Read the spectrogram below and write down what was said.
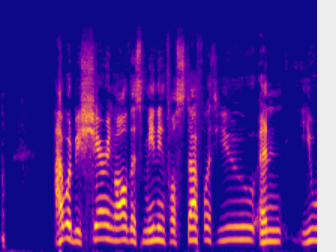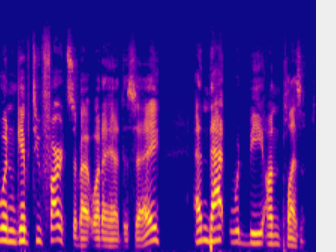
I would be sharing all this meaningful stuff with you, and you wouldn't give two farts about what I had to say. And that would be unpleasant.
